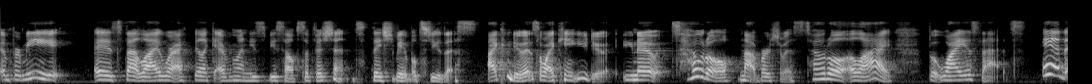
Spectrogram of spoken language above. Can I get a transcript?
And for me, it's that lie where I feel like everyone needs to be self sufficient. They should be able to do this. I can do it, so why can't you do it? You know, total, not virtuous, total a lie. But why is that? And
